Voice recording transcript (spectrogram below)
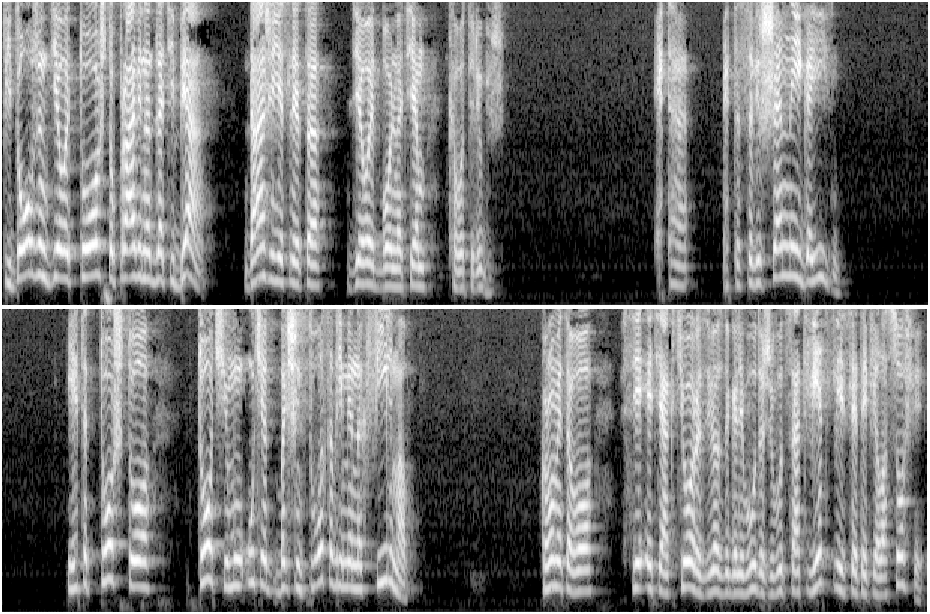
Ты должен делать то, что правильно для тебя – даже если это делает больно тем, кого ты любишь. Это, это совершенный эгоизм. И это то, что, то, чему учат большинство современных фильмов. Кроме того, все эти актеры, звезды Голливуда живут в соответствии с этой философией,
